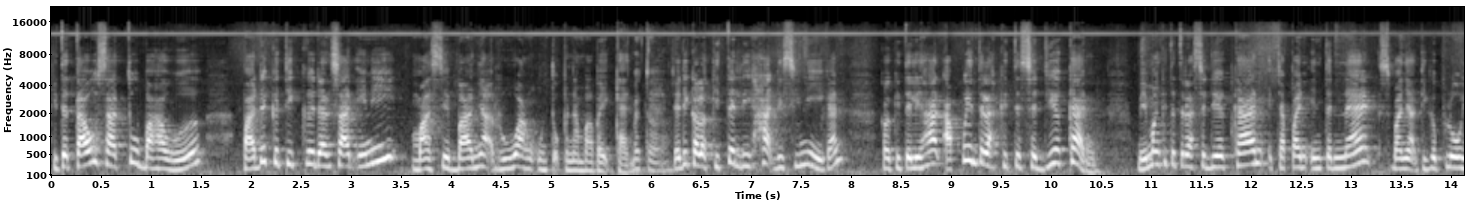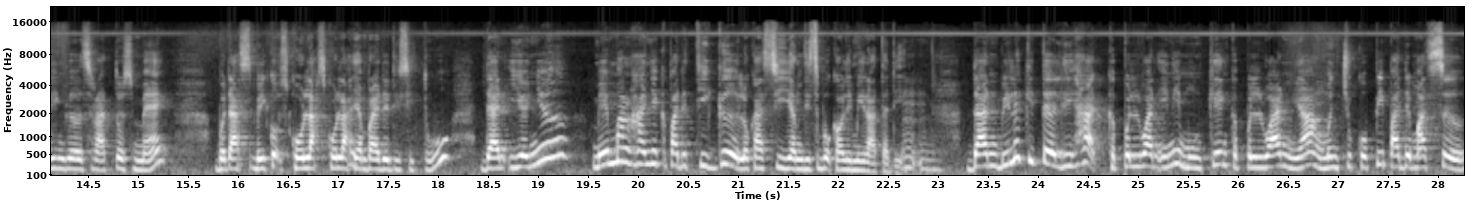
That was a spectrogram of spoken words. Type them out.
Kita tahu satu bahawa pada ketika dan saat ini masih banyak ruang untuk penambahbaikan. Betul. Jadi kalau kita lihat di sini kan, kalau kita lihat apa yang telah kita sediakan Memang kita telah sediakan capaian internet sebanyak 30 hingga 100 meg berdas berikut sekolah-sekolah yang berada di situ dan ianya memang hanya kepada tiga lokasi yang disebutkan oleh Mira tadi. Mm-mm. Dan bila kita lihat keperluan ini mungkin keperluan yang mencukupi pada masa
